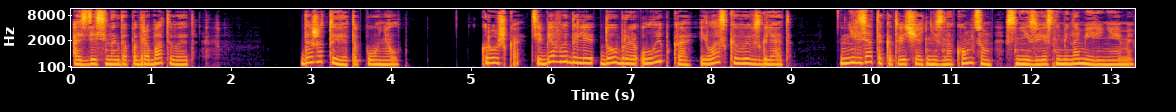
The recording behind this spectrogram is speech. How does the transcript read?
а здесь иногда подрабатывает. Даже ты это понял. Крошка, тебя выдали добрая улыбка и ласковый взгляд. Нельзя так отвечать незнакомцам с неизвестными намерениями.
